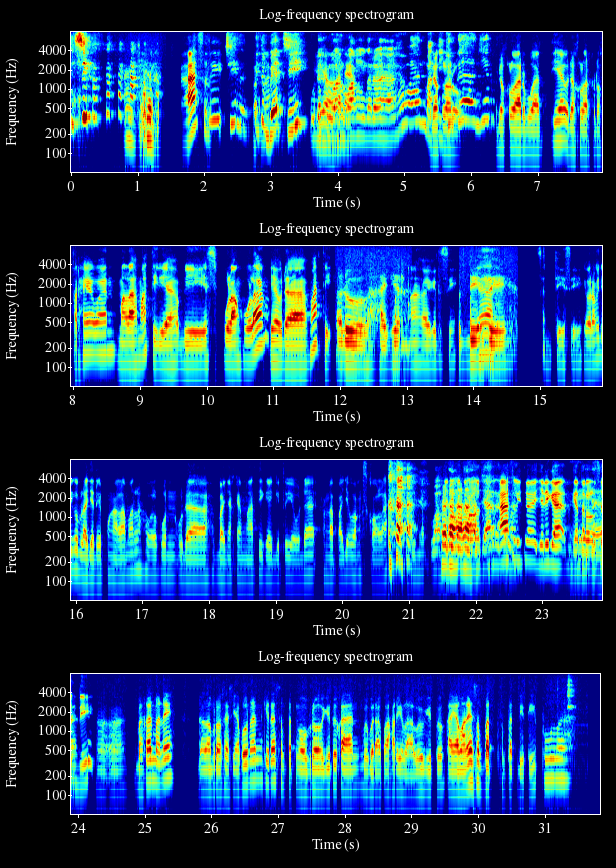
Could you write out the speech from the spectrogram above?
Anjir, anjir. Asli. anjir. Itu bad sih. Udah Iya, keluar makanya. uang ke hewan, mati keluar- juga anjir. udah keluar buat ya udah keluar ke dokter hewan malah mati dia habis pulang-pulang ya udah mati Aduh, anjir. nah kayak gitu sih Sedih Ya. sih. sedih sih ya, orang juga belajar dari pengalaman lah walaupun udah banyak yang mati kayak gitu ya udah anggap aja uang sekolah terlalu belajar asli coy jadi gak, gak terlalu Iya. sedih Heeh. Bahkan mana dalam prosesnya pun kan kita sempat ngobrol gitu kan beberapa hari lalu gitu. Kayak mana sempat sempat ditipu lah.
